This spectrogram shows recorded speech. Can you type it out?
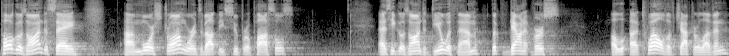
Paul goes on to say um, more strong words about these super apostles as he goes on to deal with them. Look down at verse uh, 12 of chapter 11.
